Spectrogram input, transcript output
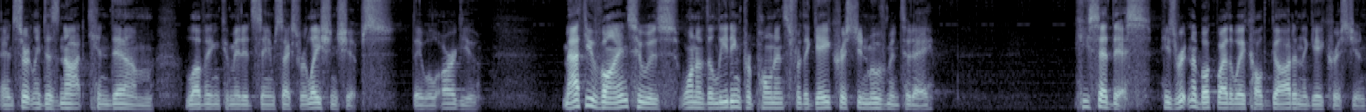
and certainly does not condemn loving, committed same sex relationships, they will argue. Matthew Vines, who is one of the leading proponents for the gay Christian movement today, he said this. He's written a book, by the way, called God and the Gay Christian.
